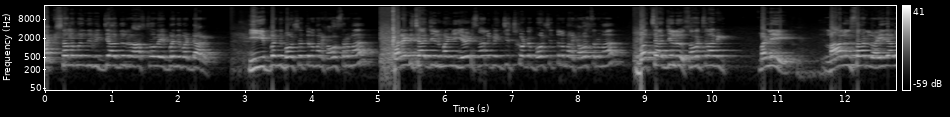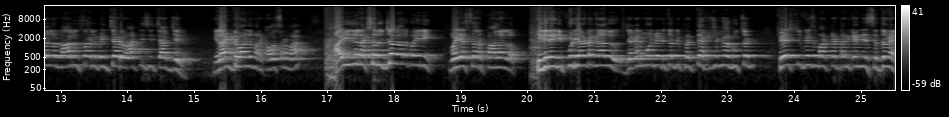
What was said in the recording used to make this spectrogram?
లక్షల మంది విద్యార్థులు రాష్ట్రంలో ఇబ్బంది పడ్డారు. ఈ ఇబ్బంది భవిష్యత్తులో మనకు అవసరమా? కరెంట్ ఛార్జీలు మళ్ళీ ఏడు సార్లు పెంచుకోవడం భవిష్యత్తులో మనకు అవసరమా? బస్ ఛార్జీలు సంవత్సరానికి మళ్ళీ నాలుగు సార్లు ఐదేళ్ళలో నాలుగు సార్లు పెంచారు ఆర్టీసీ ఛార్జీలు. ఇలాంటి వాళ్ళు మనకు అవసరమా? ఐదు లక్షల ఉద్యోగాలు పోయినాయి వైఎస్ఆర్ పాలనలో. ఇది నేను ఇప్పుడు చెప్పడం కాదు. జగన్మోహన్ రెడ్డి తోటి ప్రత్యక్షంగా కూర్చొని ఫేస్ టు ఫేస్ మాట్లాడటానికి నేను సిద్ధమే.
